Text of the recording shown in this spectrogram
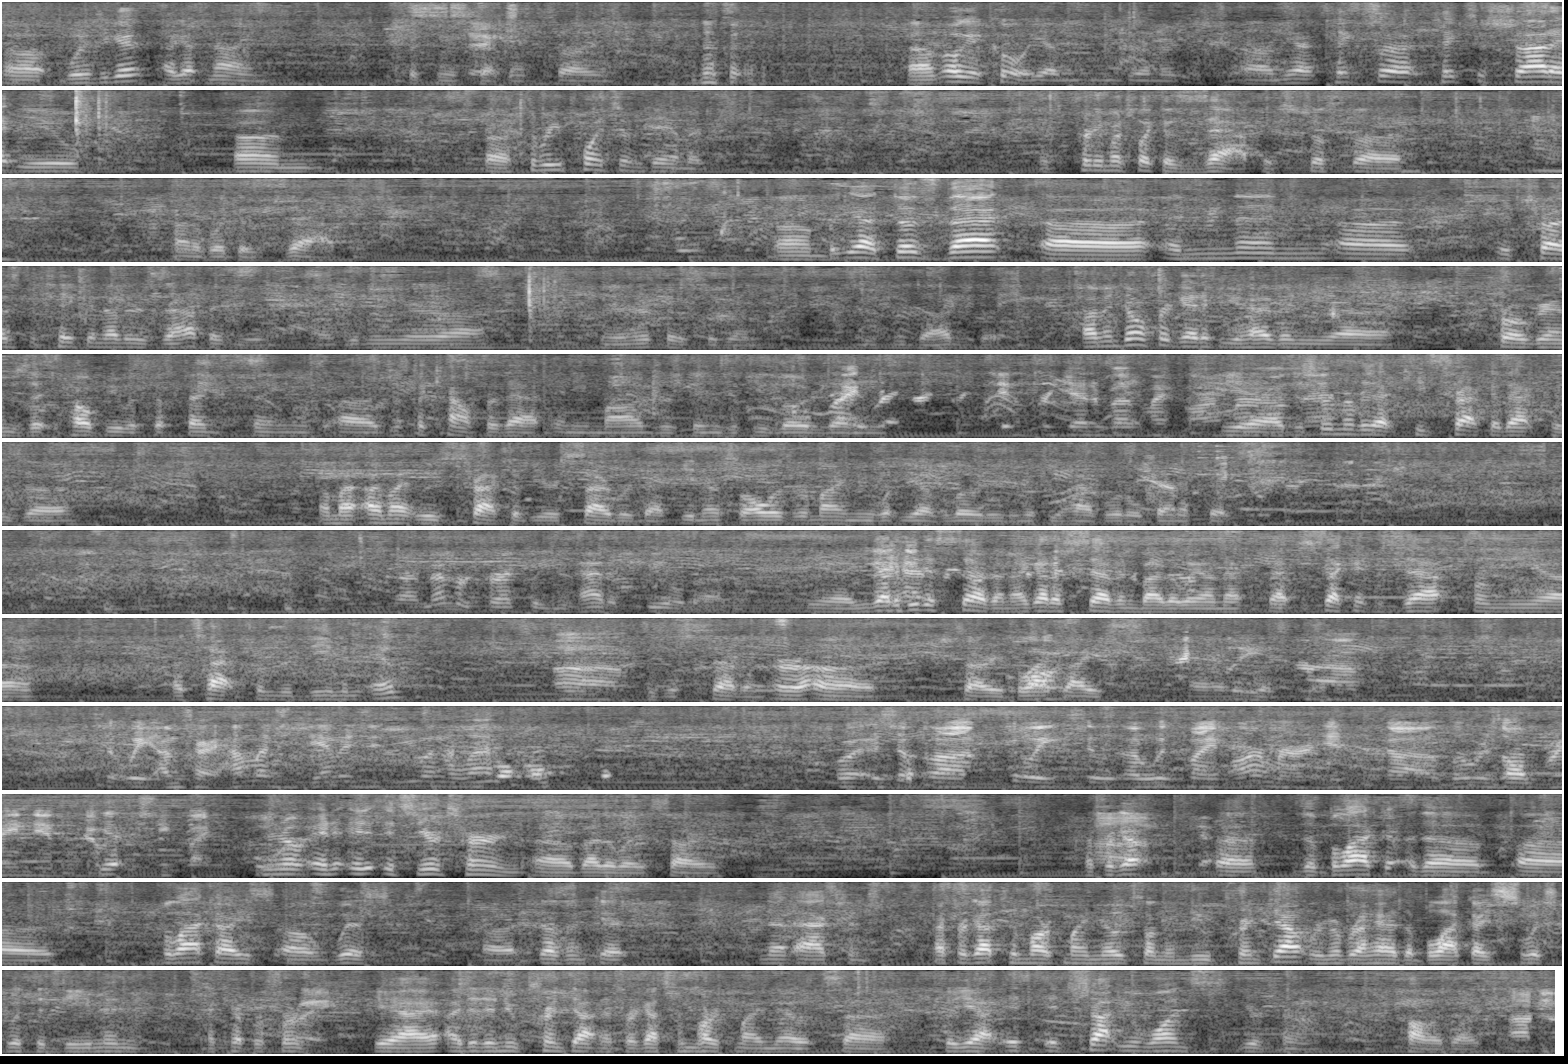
Uh, what did you get? I got nine. Took me a Six. second. Sorry. um, okay, cool. Yeah. Um, yeah, it takes a takes a shot at you. Um, uh, three points of damage. It's pretty much like a zap. It's just a kind of like a zap. Um, but yeah, it does that, uh, and then uh, it tries to take another zap at you. Uh, give me your uh, your interface again. See if you it. Um, and don't forget if you have any uh, programs that help you with defense things, uh, just account for that. Any mods or things if you loaded Right, any. right, right. Didn't forget about my armor. Yeah, just that. remember that. Keep track of that because uh, I might I might lose track of your cyber deck. You know, so always remind me what you have loaded and if you have little benefits. If I remember correctly, you had a shield up. Yeah, you got to beat a seven. I got a seven by the way on that that second zap from the uh, attack from the demon imp Uh, is a seven or uh, sorry, black Oh, ice. Uh, um, so wait, I'm sorry. How much damage did you on the? Well, So, uh, so wait, so uh, with my armor, it uh, lowers all brain damage Yeah. received by four. No, it, it's your turn. Uh, by the way, sorry. I forgot yeah. uh, the black the uh, black ice uh, wisp uh, doesn't get net actions. I forgot to mark my notes on the new printout. Remember, I had the black ice switched with the demon. I kept referring. Right. Yeah, I, I did a new printout and I forgot to mark my notes. Uh, so yeah, it, it shot you once. Your turn. Apologize. Um,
